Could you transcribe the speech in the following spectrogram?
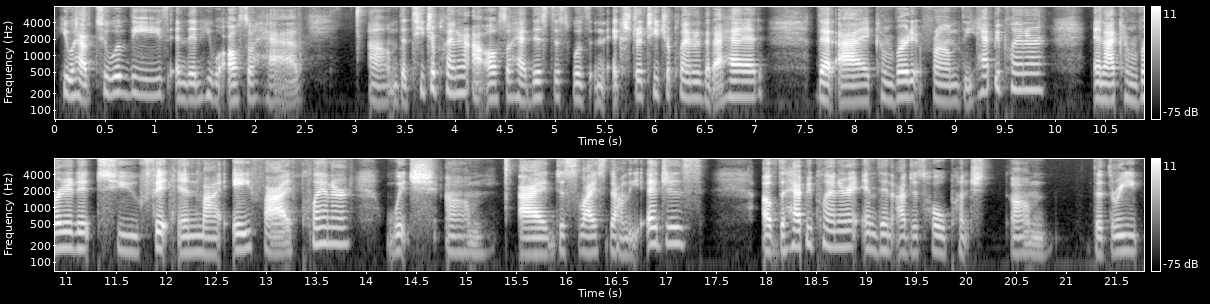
He will have two of these and then he will also have um, the teacher planner. I also had this. This was an extra teacher planner that I had that I converted from the Happy Planner and I converted it to fit in my A5 planner, which um, I just sliced down the edges of the Happy Planner and then I just hole punched um, the three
